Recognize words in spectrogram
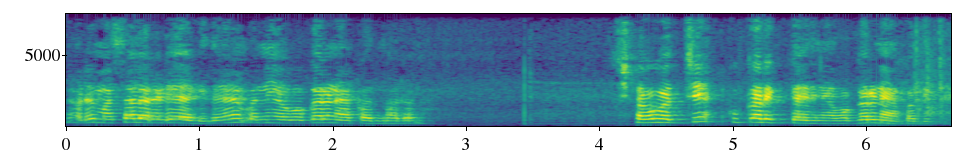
ನೋಡಿ ಮಸಾಲೆ ರೆಡಿ ಆಗಿದೆ. ಬನ್ನಿ, ಒಗ್ಗರಣೆ ಹಾಕೋದು ನೋಡೋಣ. ಸ್ಟವ್ ಹಚ್ಚಿ ಕುಕ್ಕರ್ ಇಕ್ತಾ ಇದ್ದೀನಿ ಒಗ್ಗರಣೆ ಹಾಕೋದಕ್ಕೆ.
